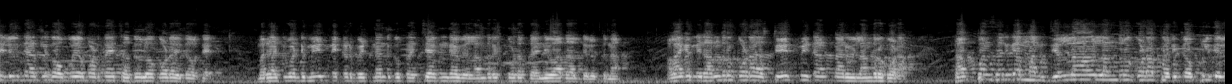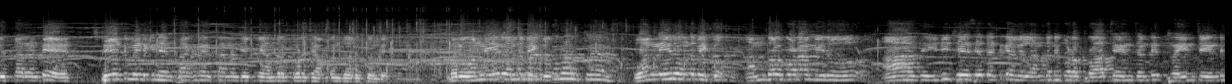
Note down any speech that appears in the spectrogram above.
తెలివితేటలుగా ఉపయోగపడతాయి చదువులో కూడా ఇదవుతాయి. మరి అటువంటి మీట్ ఇక్కడ పెట్టినందుకు ప్రత్యేకంగా వీళ్ళందరికీ కూడా ధన్యవాదాలు తెలుపుతున్నా. అలాగే మీరందరూ కూడా స్టేట్ మీట్ అంటున్నారు వీళ్ళందరూ కూడా. తప్పనిసరిగా మన జిల్లా వాళ్ళందరూ కూడా పది కప్పులు గెలుస్తారంటే స్టేట్ మీట్కి నేను సహకరిస్తానని చెప్పి అందరికి కూడా చెప్పడం జరుగుతుంది. మరి వన్ ఇయర్ ఉంది మీకు. వన్ ఇయర్ ఉంది మీకు. అందరూ కూడా మీరు ఆ ఇది చేసేటట్టుగా వీళ్ళందరినీ కూడా ప్రోత్సహించండి ట్రైన్ చేయండి.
